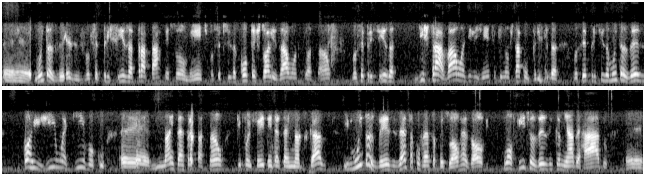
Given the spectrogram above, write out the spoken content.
é, muitas vezes você precisa tratar pessoalmente, você precisa contextualizar uma situação, você precisa destravar uma diligência que não está cumprida, você precisa muitas vezes corrigir um equívoco é, na interpretação que foi feita em determinados casos. E muitas vezes essa conversa pessoal resolve. Um ofício às vezes encaminhado errado, é,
